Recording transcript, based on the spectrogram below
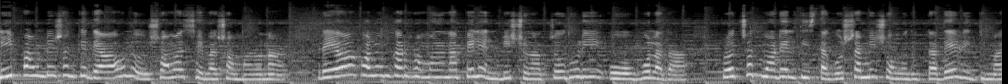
লিভ ফাউন্ডেশনকে দেওয়া হলো সমাজসেবা সম্মাননা। রেওয়া কলমকার সম্মাননা পেলেন বিশ্বনাথ চৌধুরী ও ভোলাদা প্রচ্ছদ মডেল তিস্তা গোস্বামী সৌমদীপ্তা দে ঋদ্ধিমা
